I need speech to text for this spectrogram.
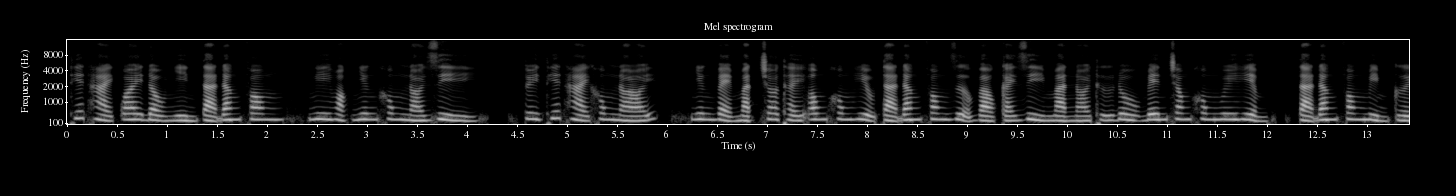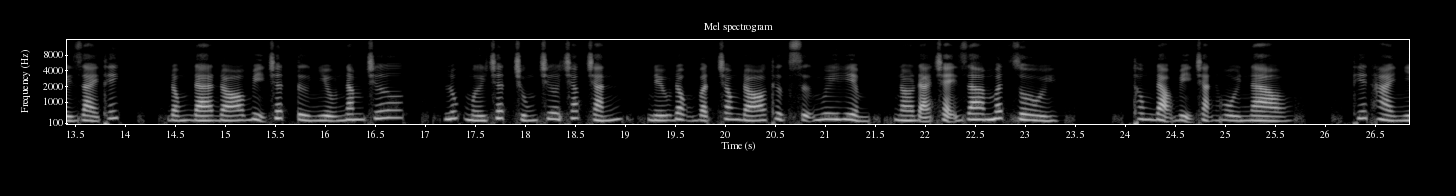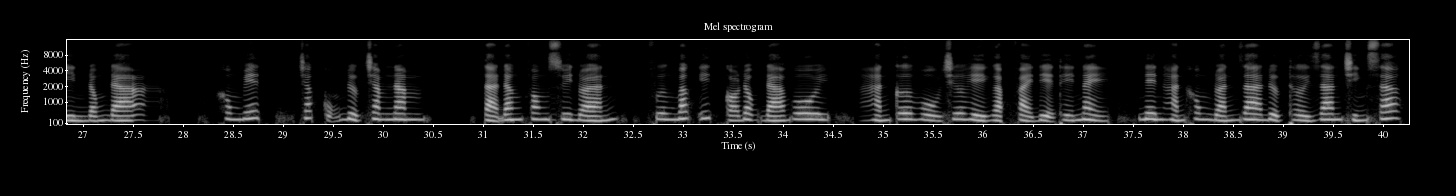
Thiết Hải quay đầu nhìn Tả Đăng Phong, nghi hoặc nhưng không nói gì. Tuy Thiết Hải không nói, nhưng vẻ mặt cho thấy ông không hiểu Tả Đăng Phong dựa vào cái gì mà nói thứ đồ bên trong không nguy hiểm. Tả Đăng Phong mỉm cười giải thích, đống đá đó bị chất từ nhiều năm trước, lúc mới chất chúng chưa chắc chắn. Nếu động vật trong đó thực sự nguy hiểm, nó đã chạy ra mất rồi. Thông đạo bị chặn hồi nào? Thiết Hải nhìn đống đá. Không biết, chắc cũng được trăm năm. Tả Đăng Phong suy đoán, phương Bắc ít có động đá vôi. Hắn cơ hồ chưa hề gặp phải địa thế này, nên hắn không đoán ra được thời gian chính xác.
